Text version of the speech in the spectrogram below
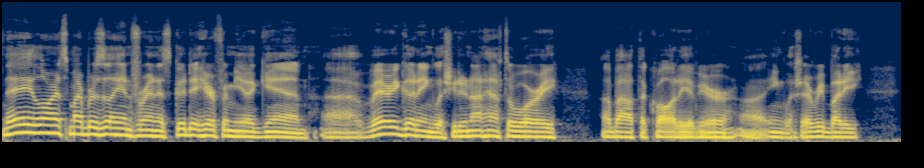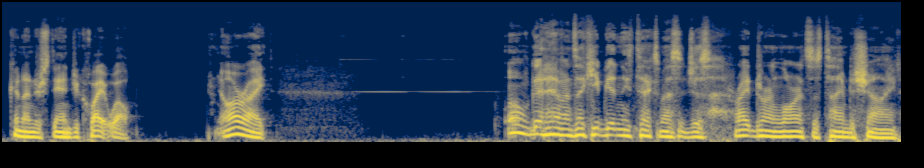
Hey, Lawrence, my Brazilian friend. It's good to hear from you again. Uh, very good English. You do not have to worry about the quality of your uh, English. Everybody can understand you quite well. All right. Oh, good heavens. I keep getting these text messages right during Lawrence's time to shine.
